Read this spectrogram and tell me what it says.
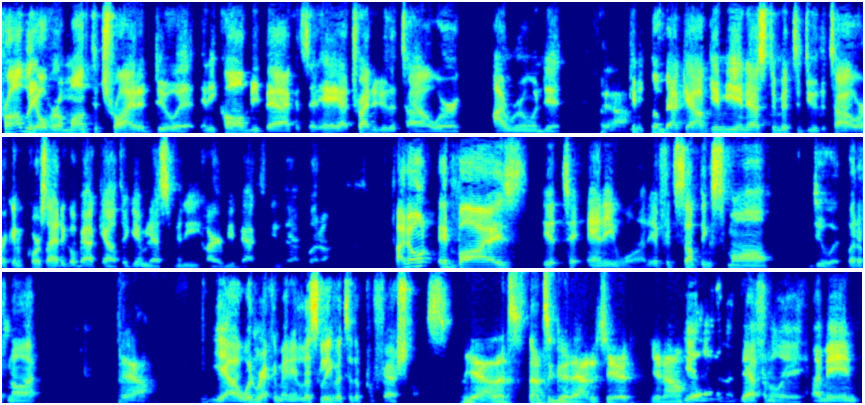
probably over a month to try to do it, and he called me back and said, "Hey, I tried to do the tile work. I ruined it. Yeah. Can you come back out? Give me an estimate to do the tile work." And of course, I had to go back out there, give him an estimate. He hired me back to do that, but. Uh, I don't advise it to anyone. If it's something small, do it. But if not, yeah, yeah, I wouldn't recommend it. Let's leave it to the professionals. Yeah, that's that's a good attitude. You know. Yeah, definitely. I mean,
